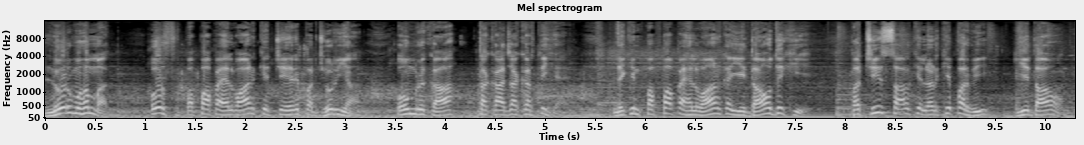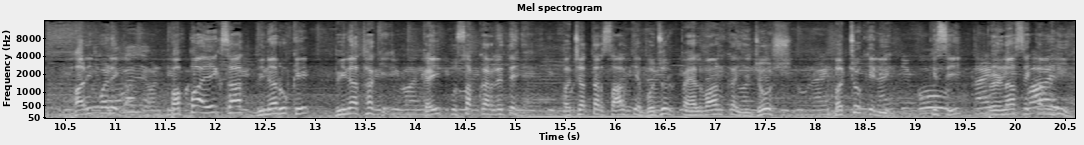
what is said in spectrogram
नूर मोहम्मद उर्फ़ पप्पा पहलवान के चेहरे पर झुरिया उम्र का तकाजा करती हैं। लेकिन पप्पा पहलवान का ये दांव देखिए 25 साल के लड़के पर भी ये दांव। भारी पड़ेगा। पप्पा एक साथ बिना रुके बिना थके कई पुशअप कर लेते हैं। 75 साल के बुज़ुर्ग पहलवान का ये जोश बच्चों के लिए किसी प्रेरणा से कम नहीं है।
